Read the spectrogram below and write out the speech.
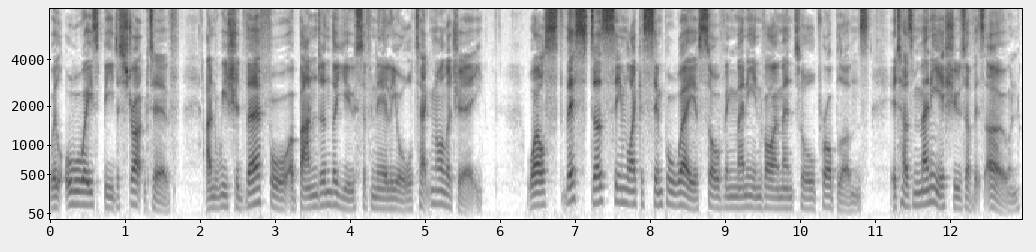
will always be destructive, and we should therefore abandon the use of nearly all technology. Whilst this does seem like a simple way of solving many environmental problems, it has many issues of its own.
